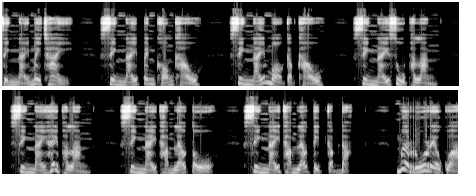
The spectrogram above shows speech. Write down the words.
สิ่งไหนไม่ใช่ สิ่งไหนเป็นของเขา สิ่งไหนเหมาะกับเขา สิ่งไหนสู่พลัง สิ่งไหนให้พลัง สิ่งไหนทำแล้วโต สิ่งไหนทำแล้วติดกับดัก เมื่อรู้เร็วกว่า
